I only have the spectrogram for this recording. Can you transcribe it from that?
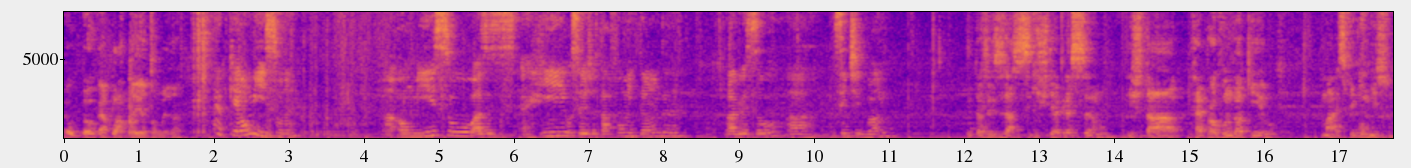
É, o- é o- é a plateia também, né? É, porque é omisso, né? Omisso, às vezes é rir, ou seja, tá fomentando, né? O agressor, a- incentivando. Muitas vezes assiste a agressão, está reprovando aquilo, mas fica omisso.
